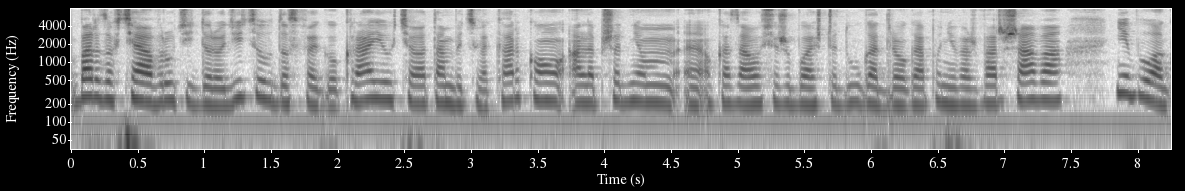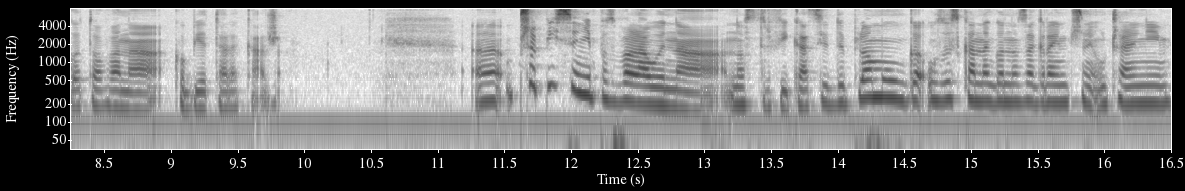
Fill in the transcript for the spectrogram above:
bardzo chciała wrócić do rodziców, do swojego kraju, chciała tam być lekarką, ale przed nią e, okazało się, że była jeszcze długa droga, ponieważ Warszawa nie była gotowa na kobietę lekarza. Przepisy nie pozwalały na nostryfikację dyplomu uzyskanego na zagranicznej uczelni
